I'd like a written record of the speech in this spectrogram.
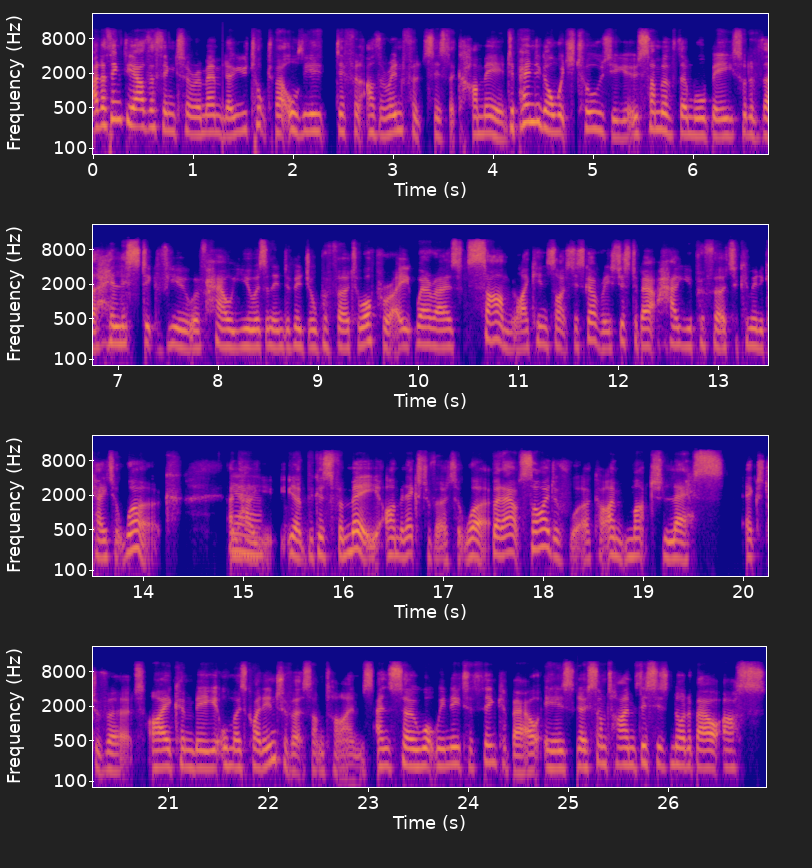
and i think the other thing to remember you talked about all the different other influences that come in. Depending on which tools you use some of them will be sort of the holistic view of how you as an individual prefer to operate whereas some like insights discovery is just about how you prefer to communicate at work and yeah. how you, you know, because for me, I'm an extrovert at work, but outside of work, I'm much less extrovert. I can be almost quite introvert sometimes. And so what we need to think about is, you know, sometimes this is not about us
